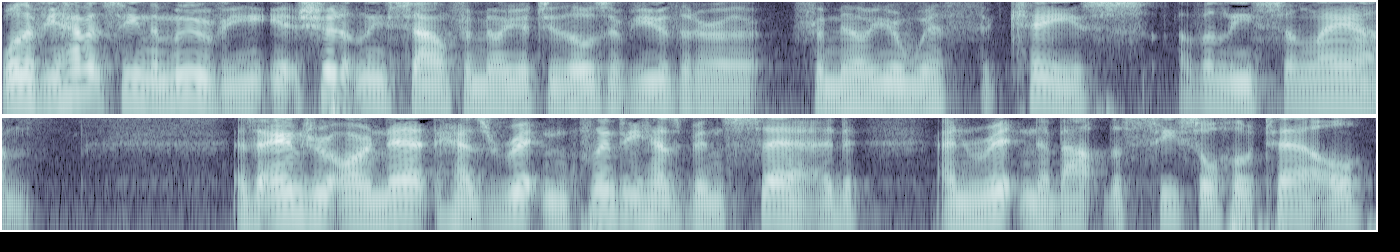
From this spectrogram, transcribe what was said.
Well, if you haven't seen the movie, it should at least sound familiar to those of you that are familiar with the case of Elisa Lam. As Andrew Arnett has written, plenty has been said and written about the Cecil Hotel,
